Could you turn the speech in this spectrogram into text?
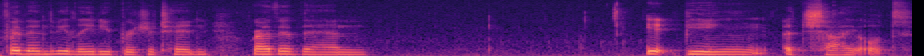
for them to be Lady Bridgerton rather than it being a child.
